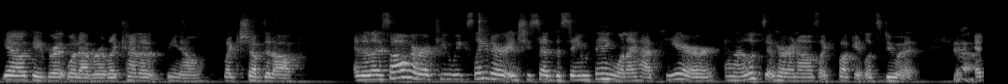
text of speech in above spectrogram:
Yeah, okay, Britt, whatever. Like, kind of, you know, like shoved it off. And then I saw her a few weeks later, and she said the same thing when I had Pierre. And I looked at her and I was like, Fuck it, let's do it. Yeah. And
